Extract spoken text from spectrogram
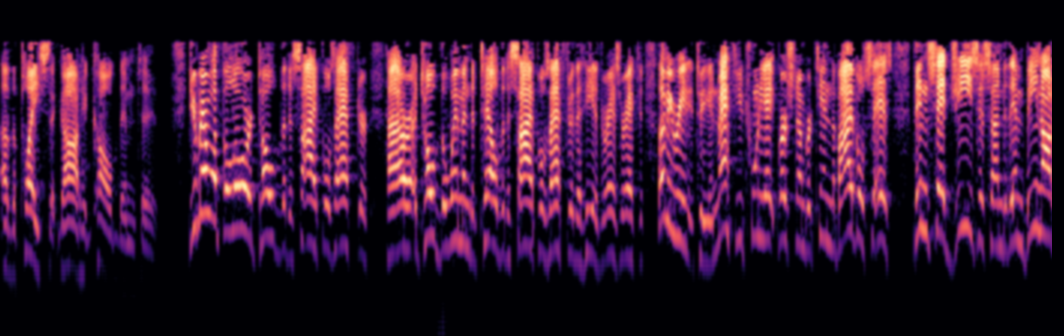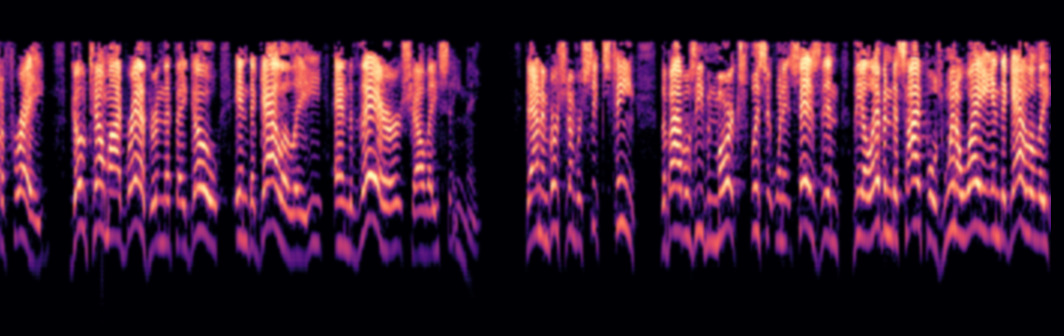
of the place that God had called them to. Do you remember what the Lord told the disciples after, uh, or told the women to tell the disciples after that He had resurrected? Let me read it to you. In Matthew 28 verse number 10, the Bible says, Then said Jesus unto them, Be not afraid. Go tell my brethren that they go into Galilee, and there shall they see me. Down in verse number 16, the Bible's even more explicit when it says then the eleven disciples went away into Galilee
